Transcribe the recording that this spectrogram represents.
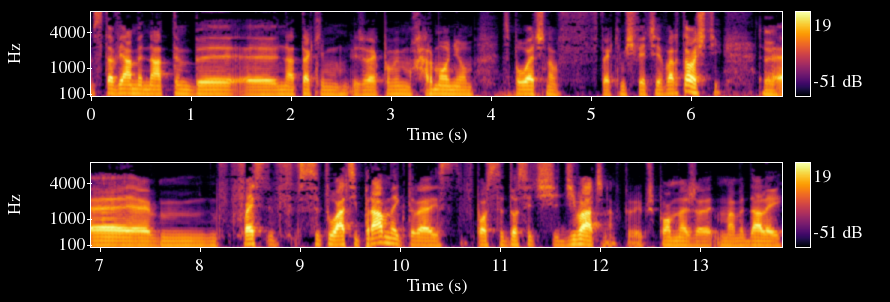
stawiamy nad tym, by e, nad takim, że tak powiem, harmonią społeczną w takim świecie wartości. Tak. E, w, w sytuacji prawnej, która jest w Polsce dosyć dziwaczna, w której przypomnę, że mamy dalej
